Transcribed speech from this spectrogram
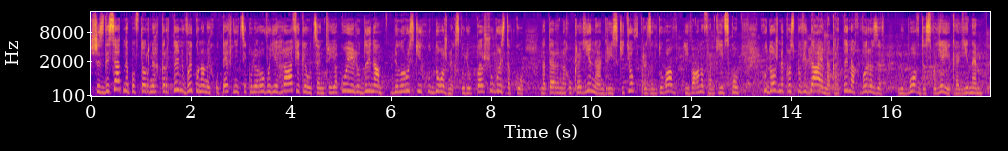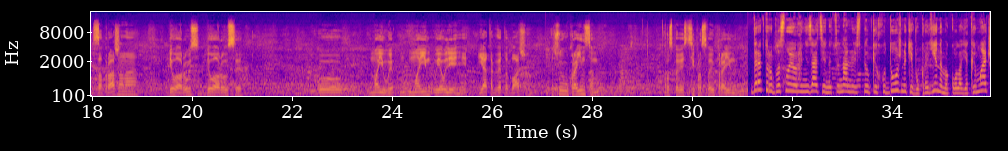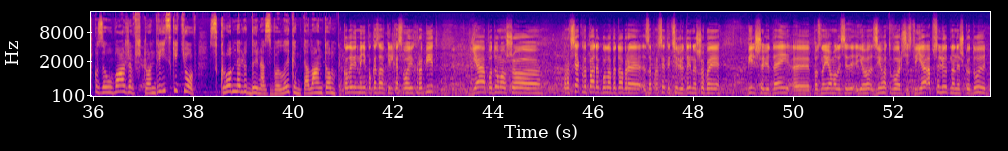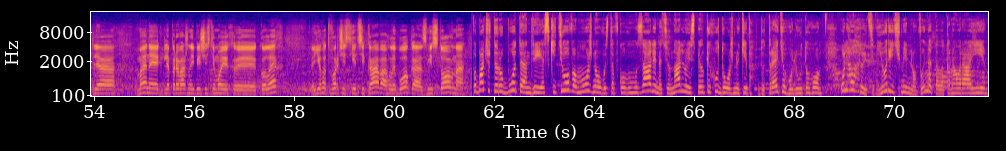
60 неповторних картин, виконаних у техніці кольорової графіки, у центрі якої людина, білоруський художник, свою першу виставку на теренах України Андрій Скітьов презентував Івано-Франківську. Художник розповідає, на картинах виразив любов до своєї країни. зображена Білорусь, білоруси у, моїм уявленні. Я так це бачу. Хочу українцям розповісти про свою країну. Директор обласної організації Національної спілки художників України Микола Якимечко зауважив, що Андрій Скітьов – скромна людина з великим талантом. Коли він мені показав кілька своїх робіт, я подумав, що про всяк випадок було би добре запросити цю людину, щоб більше людей е, познайомилися його, з його творчістю. Я абсолютно не шкодую для мене, як для переважної більшості моїх е, колег. Його творчість є цікава, глибока, змістовна. Побачити роботи Андрія Скітьова можна у виставковому залі Національної спілки художників до 3 лютого. Ольга Гриців, Юрій Чміль. Новини телеканал Раї.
